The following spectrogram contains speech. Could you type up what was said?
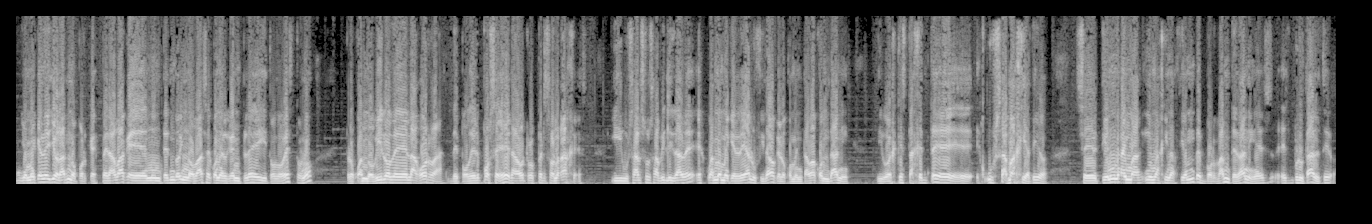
Yo me quedé llorando porque esperaba que Nintendo innovase con el gameplay y todo esto, ¿no? Pero cuando vi lo de la gorra, de poder poseer a otros personajes y usar sus habilidades, es cuando me quedé alucinado, que lo comentaba con Dani. Digo, es que esta gente eh, usa magia, tío se tiene una ima imaginación desbordante, Dani. Es, es brutal, tío.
